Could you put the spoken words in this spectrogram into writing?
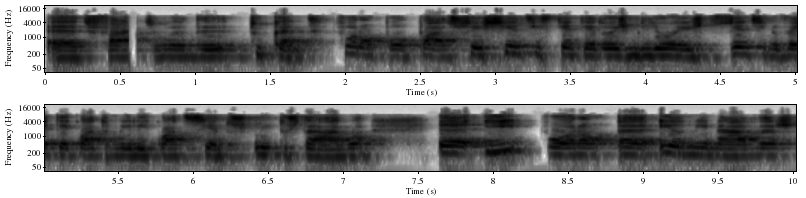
eh, de facto, de tocante. Foram poupados 672 milhões 294 mil e 400 litros de água e foram eliminadas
